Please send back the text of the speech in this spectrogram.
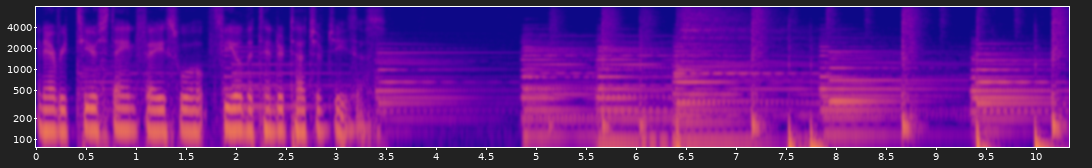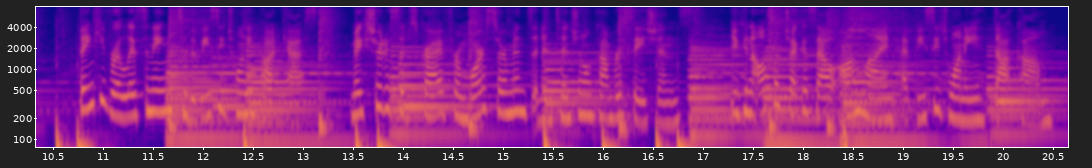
and every tear stained face will feel the tender touch of Jesus. Thank you for listening to the VC20 podcast. Make sure to subscribe for more sermons and intentional conversations. You can also check us out online at vc20.com.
